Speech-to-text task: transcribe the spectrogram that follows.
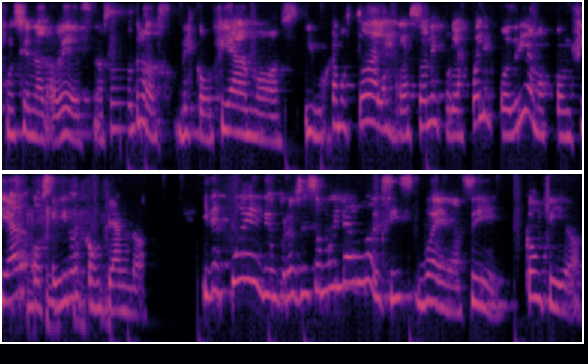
funciona al revés. Nosotros desconfiamos y buscamos todas las razones por las cuales podríamos confiar o seguir desconfiando. Y después de un proceso muy largo decís, bueno, sí, confío.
